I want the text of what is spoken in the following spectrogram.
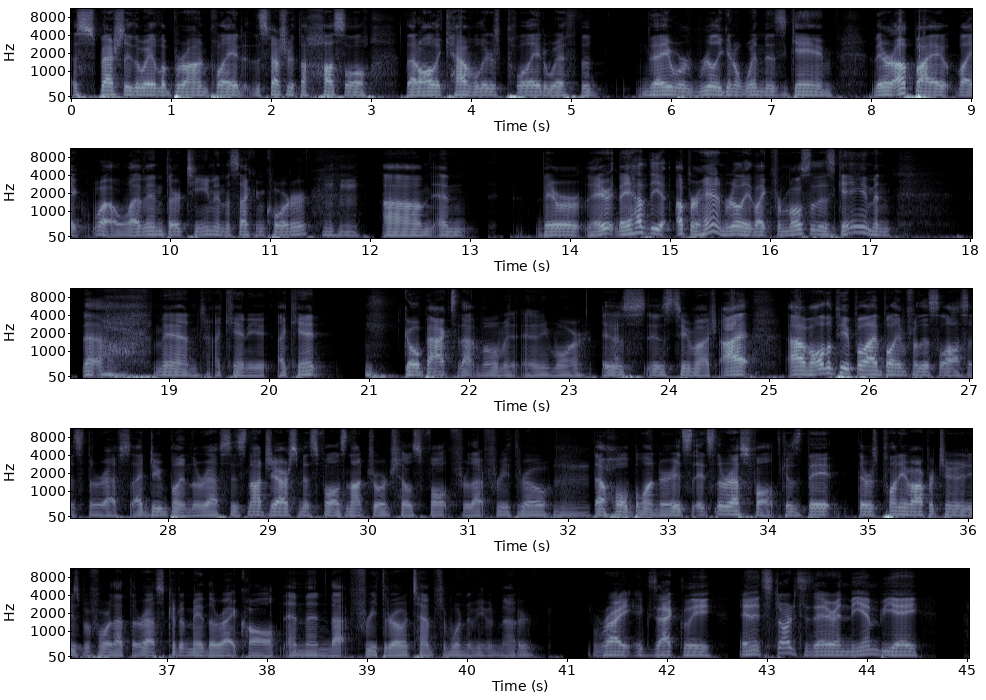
especially the way LeBron played, especially with the hustle that all the Cavaliers played with. The they were really going to win this game. They were up by like what 11, 13 in the second quarter Mm-hmm. um, and they were they they had the upper hand really like for most of this game, and that oh, man, I can't e- I can't go back to that moment anymore. It was it was too much. I out of all the people I blame for this loss, it's the refs. I do blame the refs. It's not J.R. Smith's fault. It's not George Hill's fault for that free throw, Mm. that whole blunder. It's it's the refs' fault because they there was plenty of opportunities before that the refs could have made the right call, and then that free throw attempt wouldn't have even mattered. Right, exactly. And it starts there in the NBA.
